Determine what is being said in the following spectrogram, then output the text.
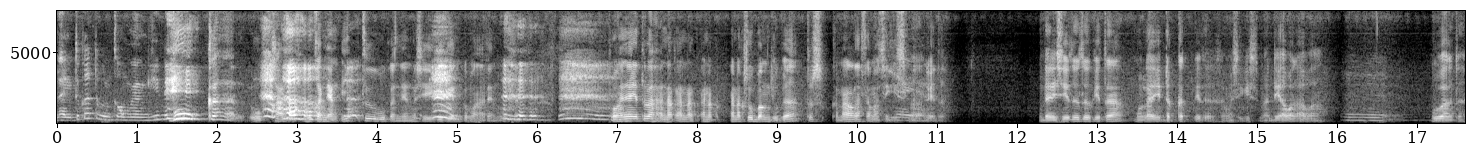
Lah itu kan temen kamu yang gini. Bukan, bukan, bukan yang itu, bukan yang si Gigin kemarin. bukan. Pokoknya itulah anak-anak anak anak Subang juga, terus kenal lah sama si Gisma iya. gitu. Dari situ tuh kita mulai deket gitu sama si Gisma di awal-awal. Hmm. Gua tuh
